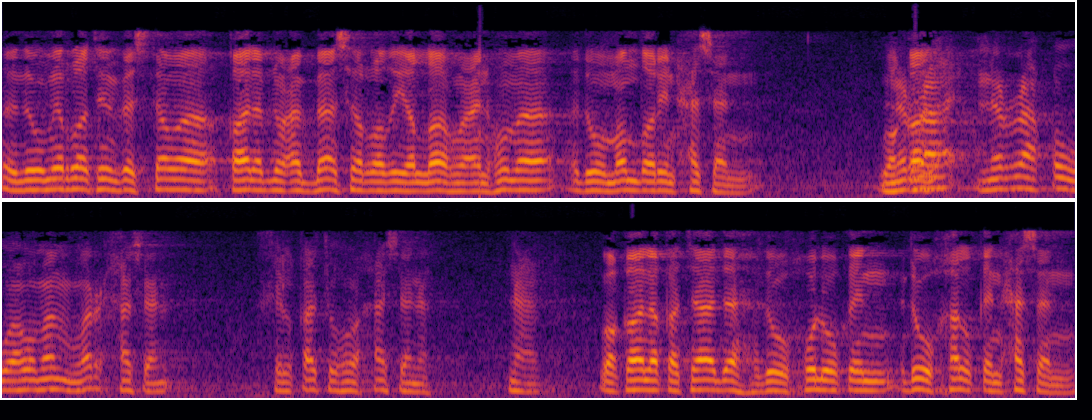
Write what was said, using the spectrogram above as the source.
ذو مرة فاستوى قال ابن عباس رضي الله عنهما ذو منظر حسن. مرة, مرة قوة ومنظر حسن خلقته حسنة. نعم. وقال قتادة ذو خلق ذو خلق حسن.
